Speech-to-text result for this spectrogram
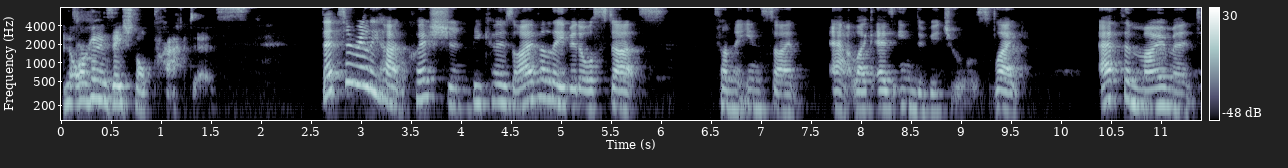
an organizational practice? That's a really hard question because I believe it all starts from the inside out, like as individuals. Like at the moment,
